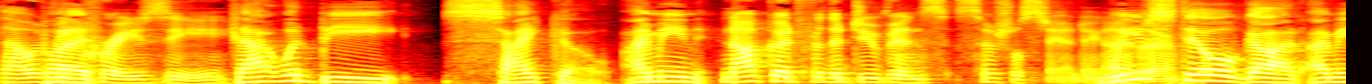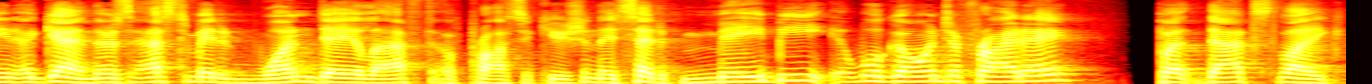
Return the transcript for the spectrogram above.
That would but- be crazy. that would be psycho. I mean, Not good for the Dubins' social standing. We've either. still got, I mean, again, there's estimated one day left of prosecution. They said maybe it will go into Friday, but that's like,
